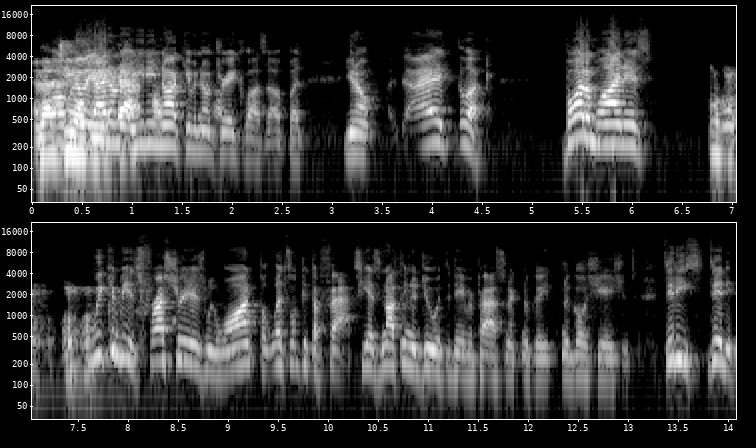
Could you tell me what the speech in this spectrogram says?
and that Well, team. really, be I don't know. He did not give a no trade clause out, but you know, I look. Bottom line is, we can be as frustrated as we want, but let's look at the facts. He has nothing to do with the David Pastrnak neg- negotiations. Did he? Did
